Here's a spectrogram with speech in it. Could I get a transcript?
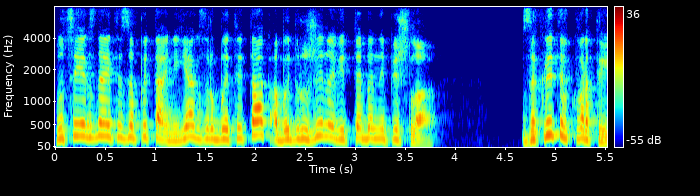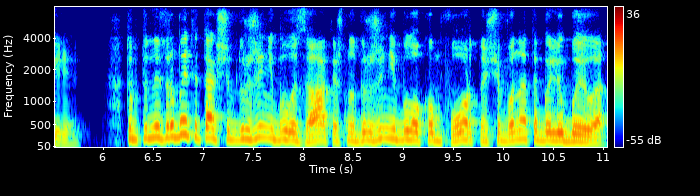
Ну це як знаєте запитання, як зробити так, аби дружина від тебе не пішла? Закрити в квартирі. Тобто не зробити так, щоб дружині було затишно, дружині було комфортно, щоб вона тебе любила.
